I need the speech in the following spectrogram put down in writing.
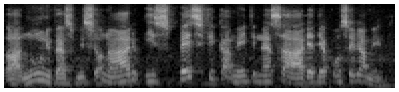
ah, no universo missionário e especificamente nessa área de aconselhamento.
